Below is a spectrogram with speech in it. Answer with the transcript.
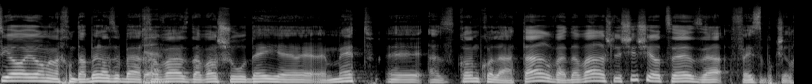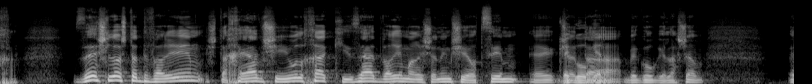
SEO היום, אנחנו נדבר על זה בהרחבה, כן. זה דבר שהוא די uh, מת, uh, אז קודם כל האתר, והדבר השלישי שיוצא זה הפייסבוק שלך. זה שלושת הדברים שאתה חייב שיהיו לך, כי זה הדברים הראשונים שיוצאים uh, כשאתה בגוגל. בגוגל. עכשיו, uh, uh,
